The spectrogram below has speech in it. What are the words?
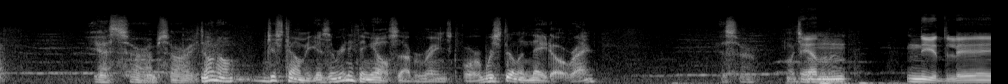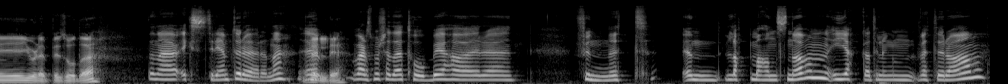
Yes, sir, I'm sorry. No, no. Just tell me, is there anything else I've arranged for? We're still in NATO, right? Yes, sir. What's? En nydelig juleepisode. Den er jo ekstremt rørende. Eh, Veldig. Hva er det som har skjedd? der? Toby har eh, funnet en lapp med hans navn i jakka til en veteran.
